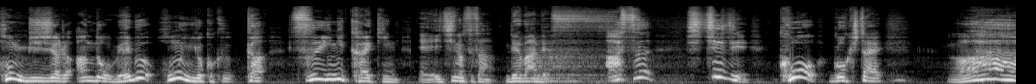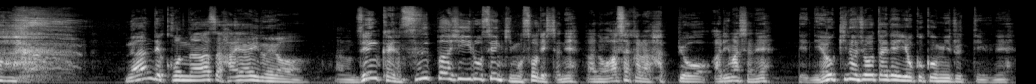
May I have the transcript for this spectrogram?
本ビジュアルウェブ本予告がついに解禁。えー一ノ瀬さん、出番です。明日、7時、こうご期待。ああ。なんでこんな朝早いのよ。あの、前回のスーパーヒーロー戦記もそうでしたね。あの、朝から発表ありましたね。で、寝起きの状態で予告を見るっていうね。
